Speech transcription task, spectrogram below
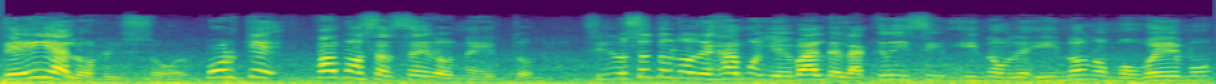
de ir a los resorts. Porque vamos a ser honestos, si nosotros nos dejamos llevar de la crisis y no, y no nos movemos,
